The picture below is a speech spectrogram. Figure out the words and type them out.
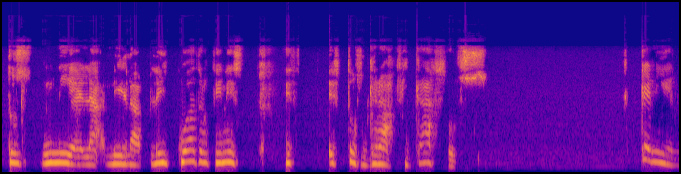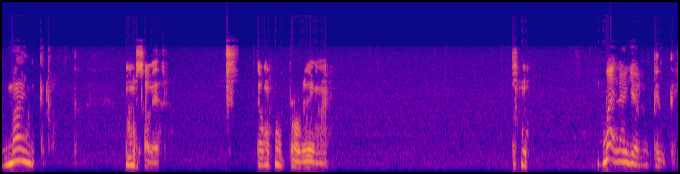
Entonces, ni la, ni la Play 4 tiene estos graficazos. Que ni el Minecraft. Vamos a ver tenemos un problema. Bueno, yo lo intenté.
